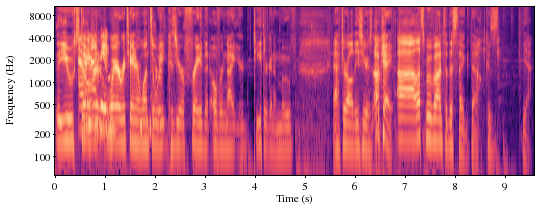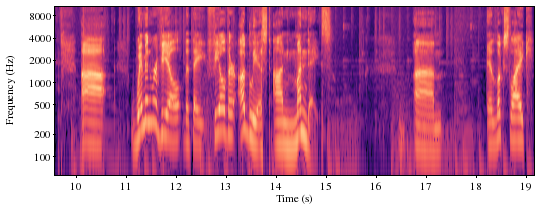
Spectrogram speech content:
That you still night, wear, wear a retainer once a week because you're afraid that overnight your teeth are gonna move after all these years. Okay, uh, let's move on to this thing though, because yeah, uh, women reveal that they feel their ugliest on Mondays. Um, it looks like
